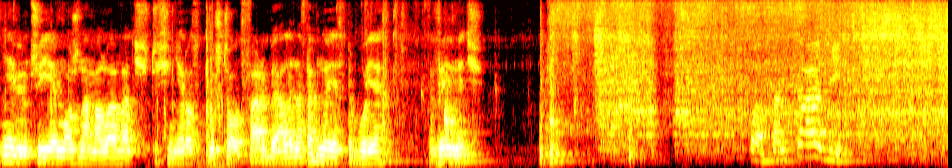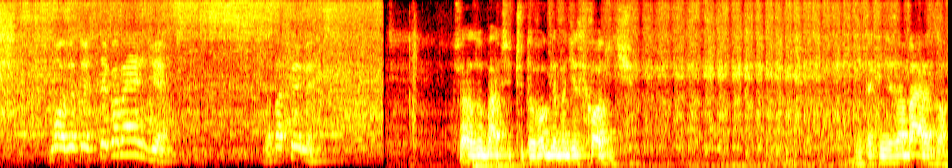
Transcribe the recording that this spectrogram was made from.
nie wiem czy je można malować, czy się nie rozpuszczą od farby, ale na pewno je spróbuję wymyć. Co tam schodzi? Może coś z tego będzie. Zobaczymy. Trzeba zobaczyć, czy to w ogóle będzie schodzić. No tak nie za bardzo.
